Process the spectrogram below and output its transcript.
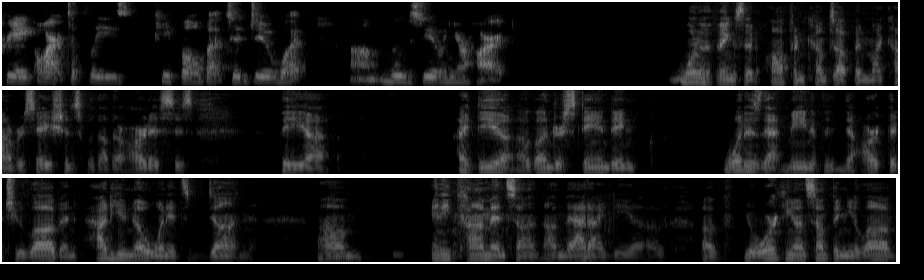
create art to please people, but to do what um, moves you in your heart. One of the things that often comes up in my conversations with other artists is the uh, idea of understanding what does that mean of the art that you love and how do you know when it's done? Um, any comments on on that idea of of you're working on something you love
